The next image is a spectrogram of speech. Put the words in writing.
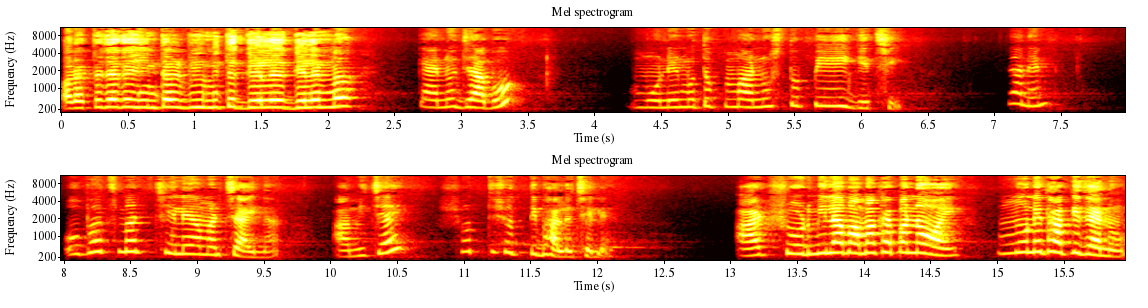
আর একটা জায়গায় ইন্টারভিউ নিতে গেলে গেলেন না? কেন যাব? মনের মতো মানুষ তো পেয়েই গেছি। জানেন ওভার স্মার্ট ছেলে আমার চাই না। আমি চাই সত্যি সত্যি ভালো ছেলে। আর শর্মিলা বামা খ্যাপা নয় মনে থাকে যেন।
